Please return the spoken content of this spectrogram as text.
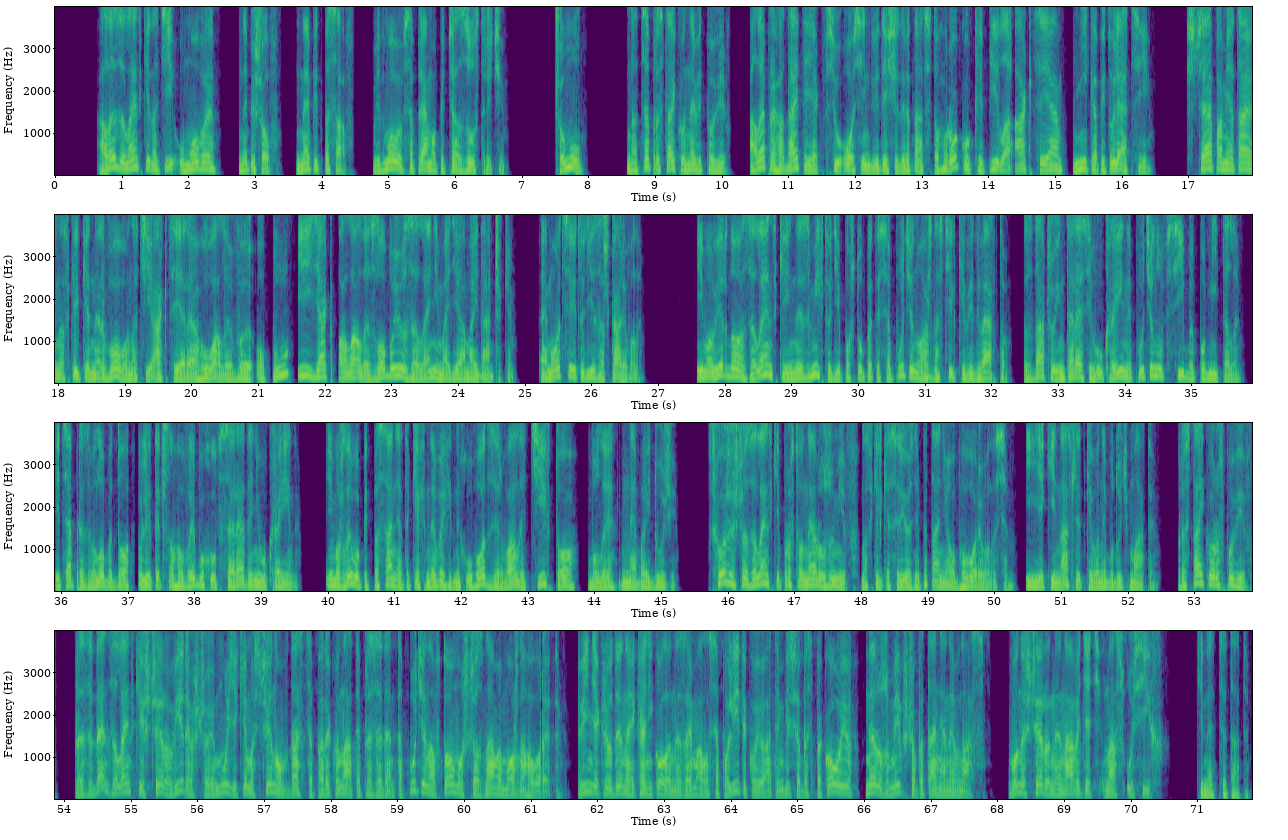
Але Зеленський на ті умови не пішов, не підписав, відмовився прямо під час зустрічі. Чому? На це Пристайко не відповів. Але пригадайте, як всю осінь 2019 року кипіла акція Ні капітуляції. Ще пам'ятаю, наскільки нервово на ті акції реагували в ОПУ і як палали злобою зелені медіамайданчики. Емоції тоді зашкалювали. Імовірно, Зеленський не зміг тоді поступитися Путіну аж настільки відверто. Здачу інтересів України Путіну всі би помітили, і це призвело би до політичного вибуху всередині України. І, можливо, підписання таких невигідних угод зірвали ті, хто були небайдужі. Схоже, що Зеленський просто не розумів, наскільки серйозні питання обговорювалися і які наслідки вони будуть мати. Пристайко розповів. Президент Зеленський щиро вірив, що йому якимось чином вдасться переконати президента Путіна в тому, що з нами можна говорити. Він, як людина, яка ніколи не займалася політикою, а тим більше безпековою, не розумів, що питання не в нас. Вони щиро ненавидять нас усіх. Кінець цитати.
